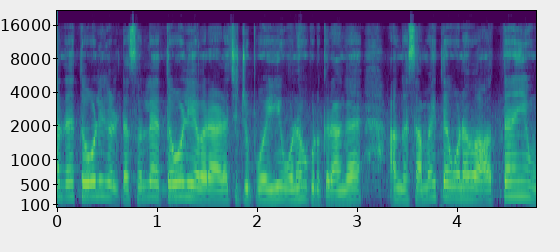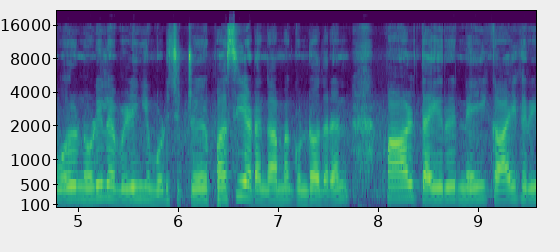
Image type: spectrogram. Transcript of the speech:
அதை தோழிகள்கிட்ட சொல்ல தோழி அவரை அழைச்சிட்டு போய் உணவு கொடுக்குறாங்க. அங்கே சமைத்த உணவு அத்தனையும் ஒரு நொடியில் விழுங்கி முடிச்சிட்டு பசி அடங்காமல் குண்டோதரன் பால் தயிர் நெய் காய்கறி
